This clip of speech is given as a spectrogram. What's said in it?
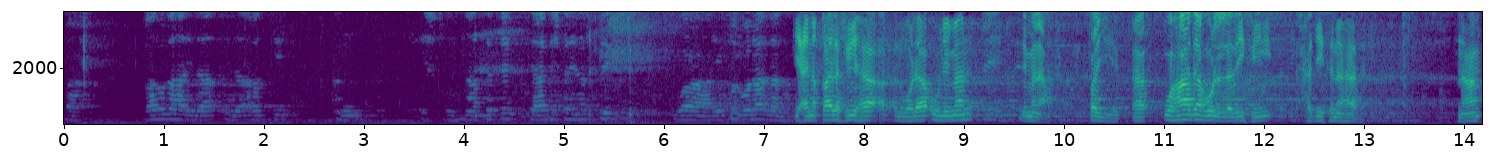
فقالوا لها إذا إذا أردت أن نعتقك يعني تشتري نفسك يعني قال فيها الولاء لمن؟ لمن أعتق طيب آه، وهذا هو الذي في حديثنا هذا. نعم.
